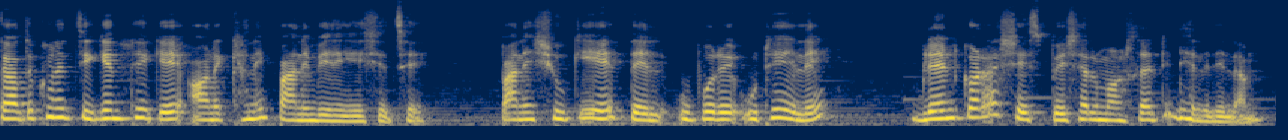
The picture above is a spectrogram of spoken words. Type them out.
ততক্ষণে চিকেন থেকে অনেকখানি পানি বেরিয়ে এসেছে। পানি শুকিয়ে তেল উপরে উঠে এলে ব্লেন্ড করা সে স্পেশাল মশলাটি ঢেলে দিলাম।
